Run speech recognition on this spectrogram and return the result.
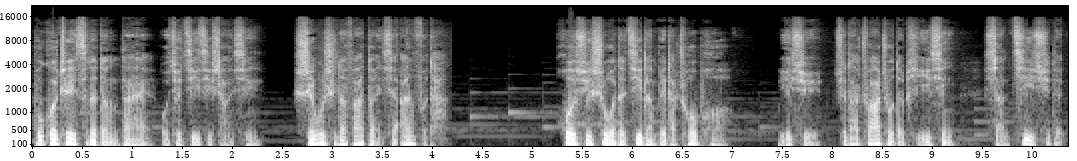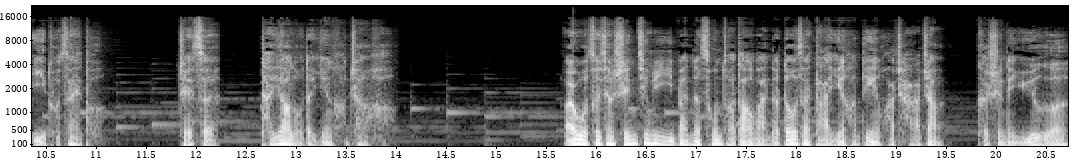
不过这次的等待，我却极其伤心，时不时的发短信安抚他。或许是我的伎俩被他戳破，也许是他抓住的脾性，想继续的意图再拖。这次，他要了我的银行账号，而我则像神经病一般的从早到晚的都在打银行电话查账，可是那余额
